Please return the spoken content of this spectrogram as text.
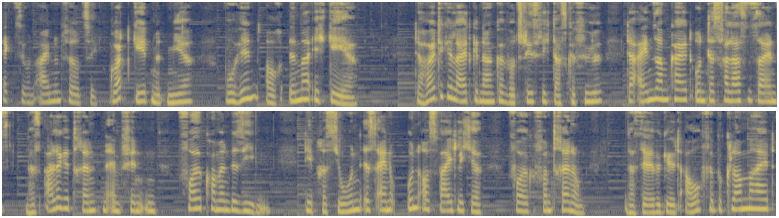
Lektion 41. Gott geht mit mir, wohin auch immer ich gehe. Der heutige Leitgedanke wird schließlich das Gefühl der Einsamkeit und des Verlassenseins, das alle Getrennten empfinden, vollkommen besiegen. Depression ist eine unausweichliche Folge von Trennung. Dasselbe gilt auch für Beklommenheit,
